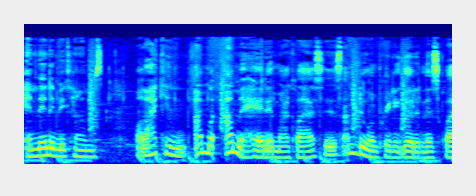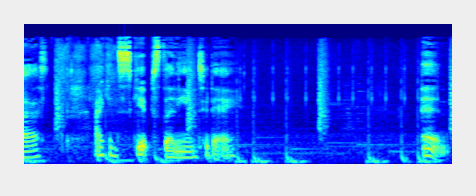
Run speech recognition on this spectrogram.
And then it becomes, well, I can, I'm, a, I'm ahead in my classes. I'm doing pretty good in this class. I can skip studying today. And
